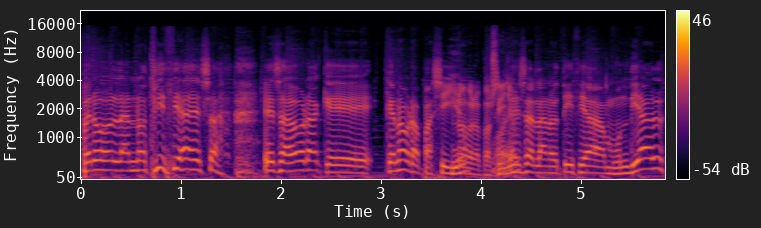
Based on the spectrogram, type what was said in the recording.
pero la noticia es, a- es ahora que, que no habrá pasillo. No habrá pasillo. Esa es la noticia mundial.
